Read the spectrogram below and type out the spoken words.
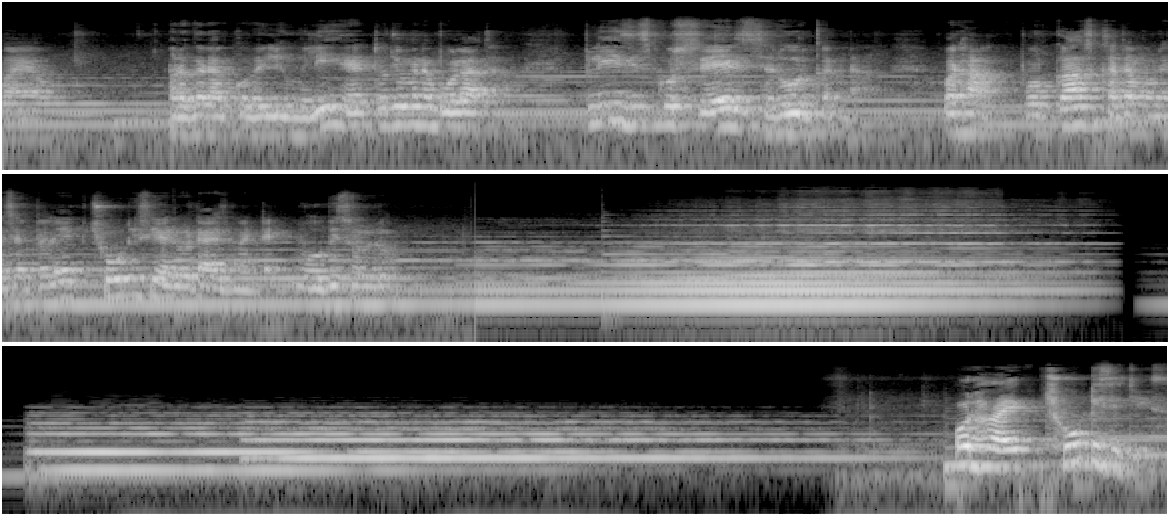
पाया हूँ। और अगर आपको वैल्यू मिली है तो जो मैंने बोला था प्लीज़ इसको शेयर ज़रूर करना। और हाँ पॉडकास्ट खत्म होने से पहले एक छोटी सी एडवर्टाइजमेंट है, वो भी सुन लो। हाँ एक छोटी सी चीज़।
